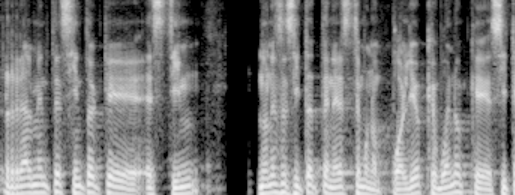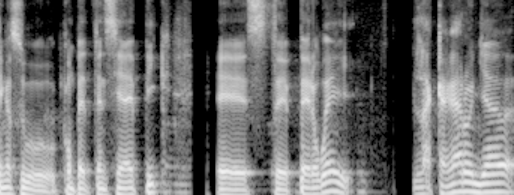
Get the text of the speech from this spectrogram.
realmente siento que Steam no necesita tener este monopolio, que bueno que sí tenga su competencia Epic, este, pero güey, la cagaron ya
